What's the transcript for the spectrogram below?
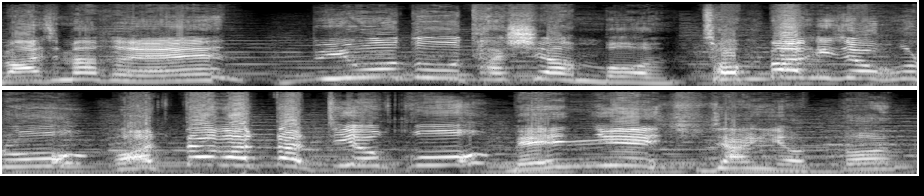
마지막은 미워도 다시 한번 전방위적으로 왔다 갔다 뛰었고 맨유의 주장이었던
